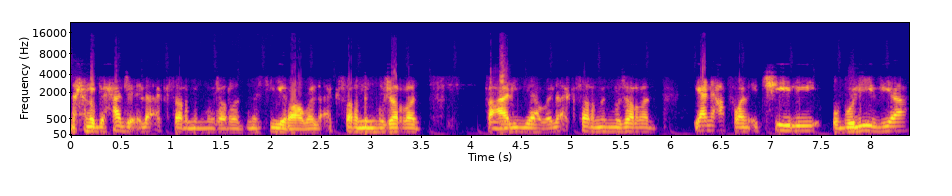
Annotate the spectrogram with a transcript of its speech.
نحن بحاجة إلى أكثر من مجرد مسيرة ولا أكثر من مجرد فعالية ولا أكثر من مجرد يعني عفوا تشيلي وبوليفيا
